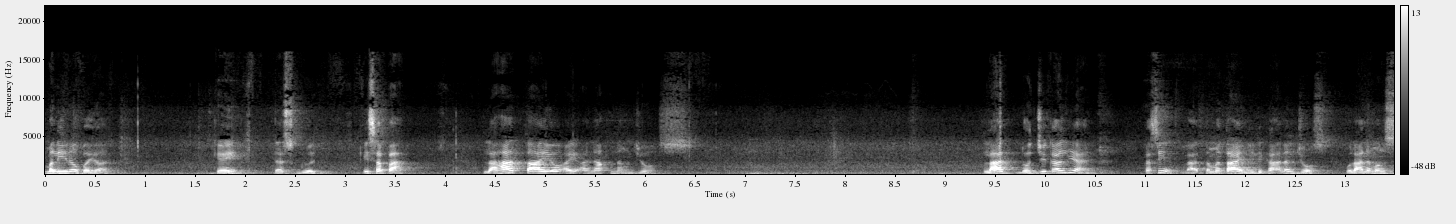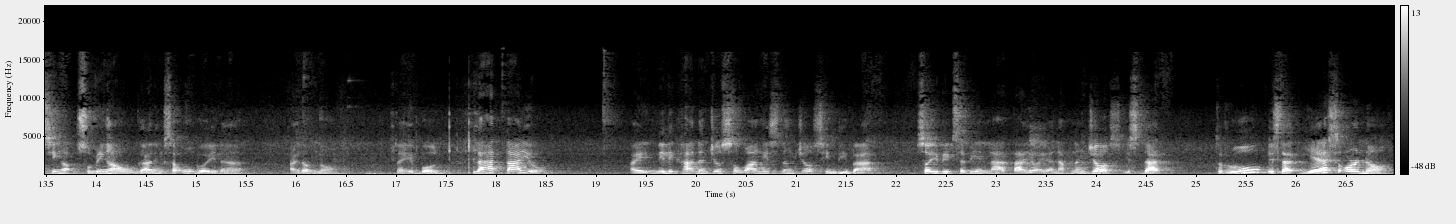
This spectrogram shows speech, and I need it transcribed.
Malinaw ba yon? Okay? That's good. Isa pa. Lahat tayo ay anak ng Diyos. Lahat, logical yan. Kasi lahat naman tayo nilikha ng Diyos. Wala namang singa, sumingaw galing sa unggoy na, I don't know, na evolve. Lahat tayo ay nilikha ng Diyos sa wangis ng Diyos, hindi ba? So, ibig sabihin, lahat tayo ay anak ng Diyos. Is that true? Is that yes or no?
